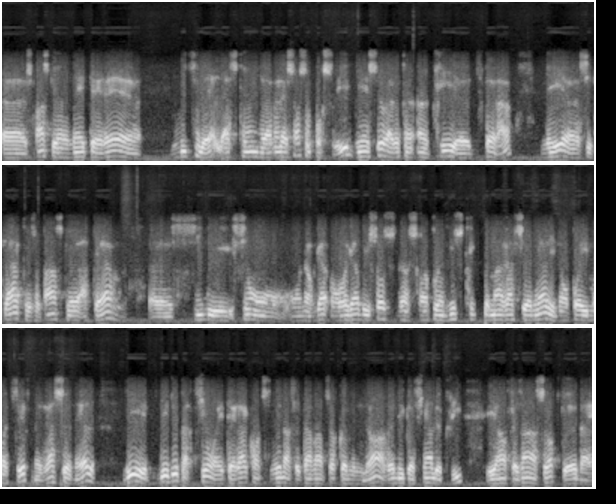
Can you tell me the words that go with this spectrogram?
Euh, je pense qu'il y a un intérêt mutuel à ce que la relation se poursuive, bien sûr avec un, prix différent. Mais euh, c'est clair que je pense qu'à terme, euh, si, si on, on, regarde, on regarde des choses sur un point de vue strictement rationnel et non pas émotif, mais rationnel, les, les, deux parties ont intérêt à continuer dans cette aventure commune-là en renégociant le prix et en faisant en sorte que ben,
